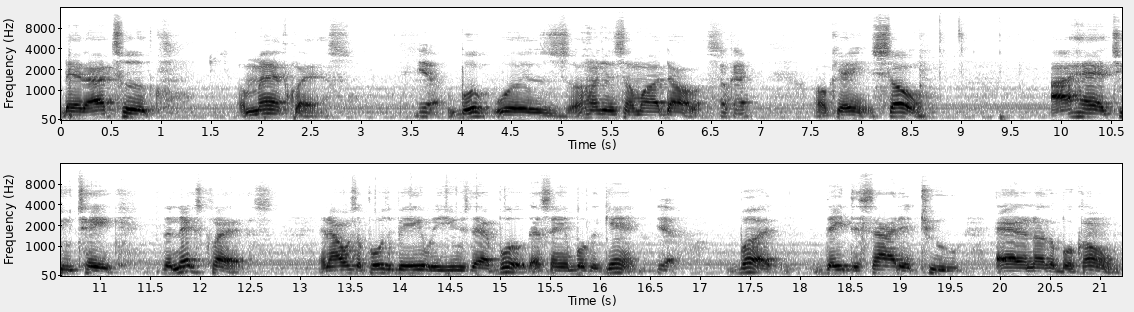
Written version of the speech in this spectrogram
that I took a math class. Yeah. Book was a hundred some odd dollars. Okay. Okay, so I had to take the next class and I was supposed to be able to use that book, that same book again. Yeah. But they decided to add another book on.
